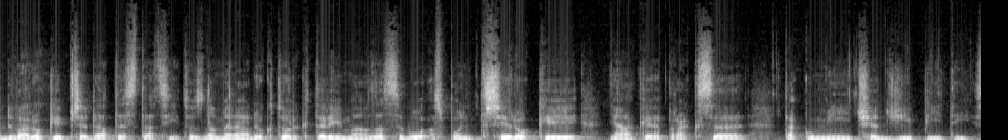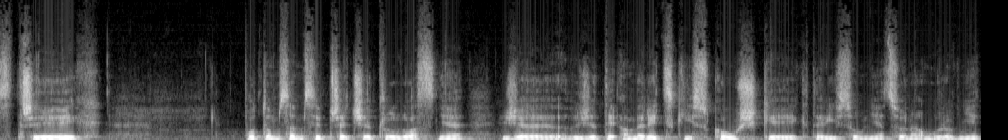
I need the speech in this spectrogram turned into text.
dva roky před atestací. To znamená, doktor, který má za sebou aspoň tři roky nějaké praxe, tak umí chat GPT střih. Potom jsem si přečetl vlastně, že, že ty americké zkoušky, které jsou něco na úrovni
